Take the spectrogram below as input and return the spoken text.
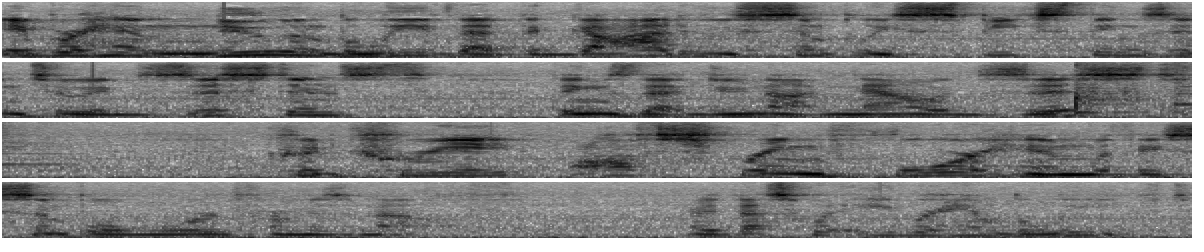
Abraham knew and believed that the God who simply speaks things into existence, things that do not now exist, could create offspring for him with a simple word from his mouth. Right? That's what Abraham believed.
